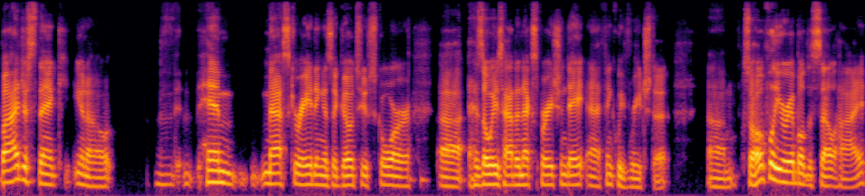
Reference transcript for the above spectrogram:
but I just think, you know, th- him masquerading as a go-to scorer uh, has always had an expiration date, and I think we've reached it. Um, so hopefully you're able to sell high.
